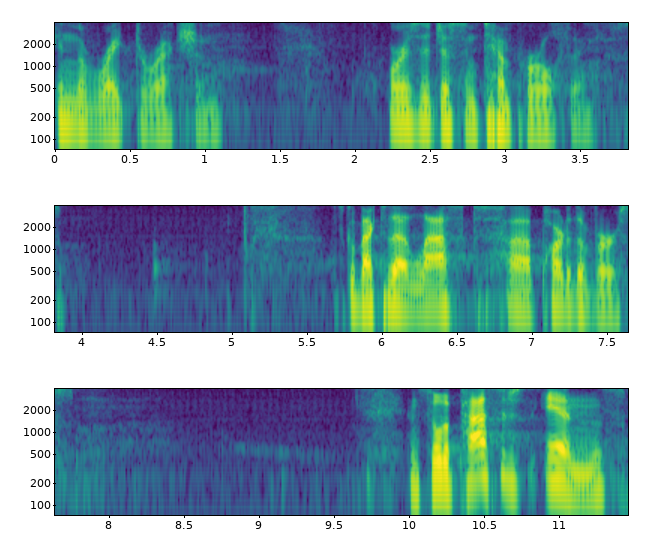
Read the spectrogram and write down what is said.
in the right direction? Or is it just in temporal things? Let's go back to that last uh, part of the verse. And so the passage ends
